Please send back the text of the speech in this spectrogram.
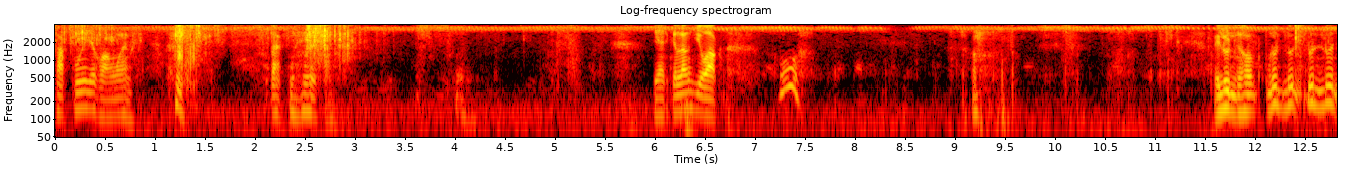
ปักมือเจ้าของมันปักมือของแดดกำลังจะอกไปรุ่นครับรุ่นรุ่นรุ่นรุ่น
